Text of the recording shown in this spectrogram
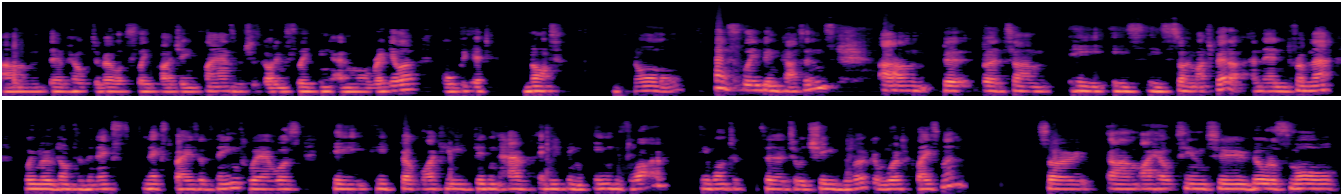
Um, they've helped develop sleep hygiene plans, which has got him sleeping and more regular, albeit not normal sleeping patterns. Um, but but um, he he's he's so much better. And then from that, we moved on to the next next phase of things, where was he he felt like he didn't have anything in his life. He wanted to to achieve work and work placement. So um, I helped him to build a small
